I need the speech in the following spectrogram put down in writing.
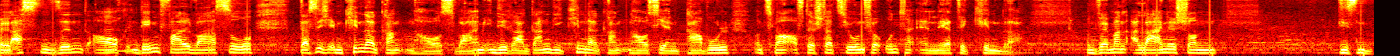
belastend sind auch. In dem Fall war es so, dass ich im Kinderkrankenhaus war, im Indira Gandhi Kinderkrankenhaus hier in Kabul und zwar auf der Station für unterernährte Kinder. Und wenn man alleine schon diesen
